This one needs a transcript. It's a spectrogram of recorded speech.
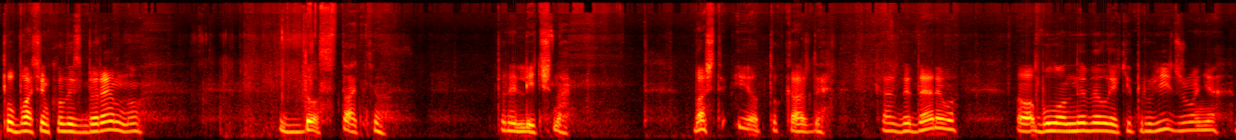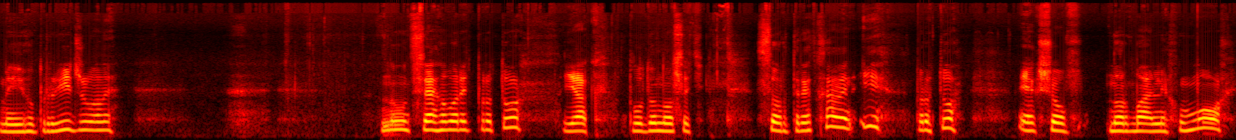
Побачимо, коли зберемо, ну достатньо прилічна. Бачите, і от то кожне, кожне дерево було невелике проріджування, ми його проріджували. Ну, це говорить про те, як плодоносить сорт Редхавен і про те, якщо в нормальних умовах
